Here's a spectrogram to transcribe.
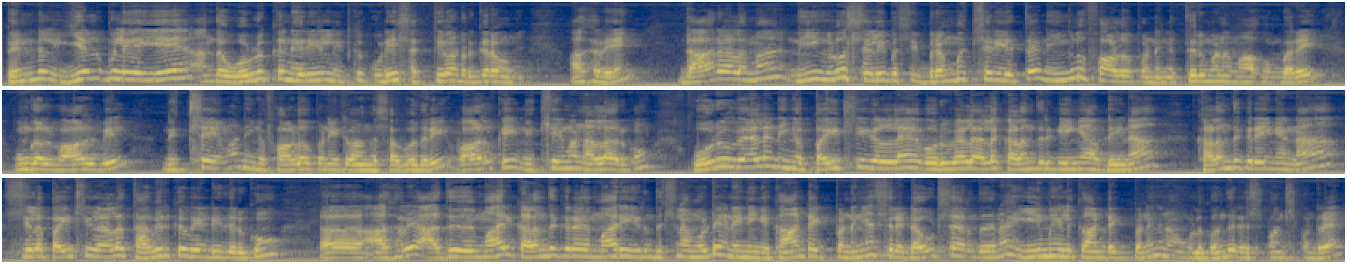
பெண்கள் இயல்பிலேயே அந்த ஒழுக்க நெறியில் நிற்கக்கூடிய சக்தியோடு இருக்கிறவங்க. ஆகவே தாராளமாக நீங்களும் செலிபசி பிரம்மச்சரியத்தை நீங்களும் ஃபாலோ பண்ணுங்க. திருமணம் ஆகும் வரை உங்கள் வாழ்வில் நிச்சயமாக நீங்கள் ஃபாலோ பண்ணிட்டு வாங்க சகோதரி. வாழ்க்கை நிச்சயமாக நல்லாயிருக்கும் ஒருவேளை நீங்கள் பயிற்சிகளில் ஒருவேளை எல்லாம் கலந்துருக்கீங்க அப்படின்னா கலந்துக்கிறீங்கன்னா சில பயிற்சிகளெல்லாம் தவிர்க்க வேண்டியது இருக்கும். ஆகவே அது மாதிரி கலந்துக்கிற மாதிரி இருந்துச்சுன்னா மட்டும் என்னை நீங்கள் காண்டாக்ட் பண்ணுங்கள் சில டவுட்ஸாக இருந்ததுன்னா இமெயில் காண்டாக்ட் பண்ணுங்கள் நான் உங்களுக்கு வந்து ரெஸ்பான்ஸ் பண்ணுறேன்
